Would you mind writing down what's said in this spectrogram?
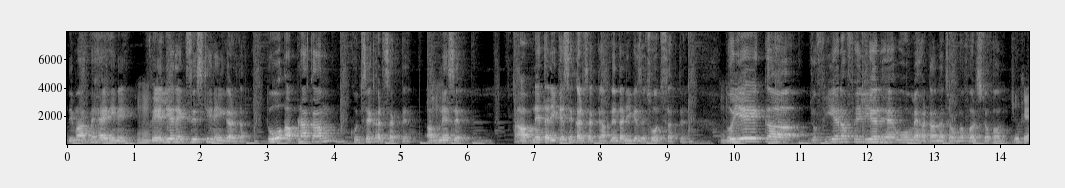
दिमाग में है ही नहीं। फेलियर एग्जिस्ट ही नहीं करता। तो वो अपना काम खुद से कर सकते हैं अपने से। अपने तरीके से कर सकते हैं अपने तरीके से सोच सकते हैं। तो ये एक जो फियर ऑफ़ फेलियर है वो मैं हटाना चाहूँगा फ़र्स्ट ऑफ़ ऑल ओके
